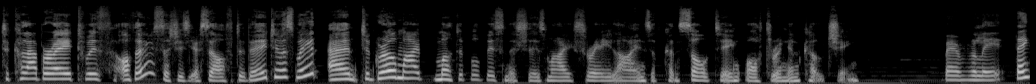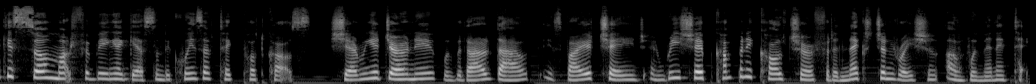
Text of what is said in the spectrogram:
to collaborate with others, such as yourself today, Jasmine, and to grow my multiple businesses, my three lines of consulting, authoring, and coaching. Beverly, thank you so much for being a guest on the Queens of Tech podcast, sharing a journey will without a doubt inspire change and reshape company culture for the next generation of women in tech.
